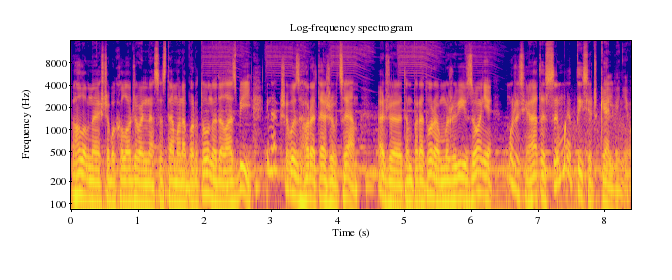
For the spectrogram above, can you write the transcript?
Головне, щоб охолоджувальна система на борту не дала збій, інакше ви згорете живцем, адже температура в межовій зоні може сягати 7 тисяч кельвінів.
